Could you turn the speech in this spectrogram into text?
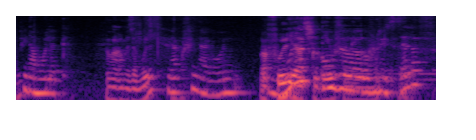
Ik vind dat moeilijk. En waarom is dat moeilijk? Ja, ik vind dat gewoon Wat voel je als je die oefening over jezelf...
